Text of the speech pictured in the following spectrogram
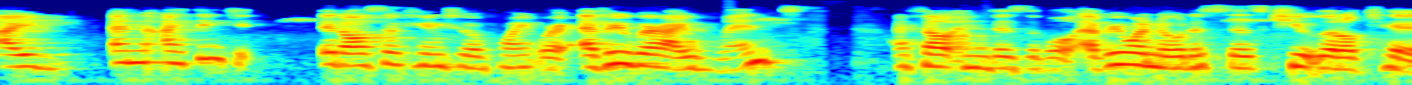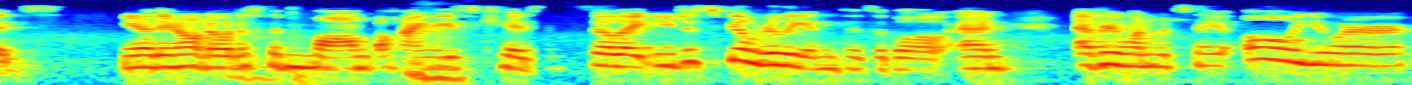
I and I think it also came to a point where everywhere I went, I felt invisible. Everyone notices cute little kids. You know, they don't notice the mom behind these kids. So like you just feel really invisible, and everyone would say, "Oh, you are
